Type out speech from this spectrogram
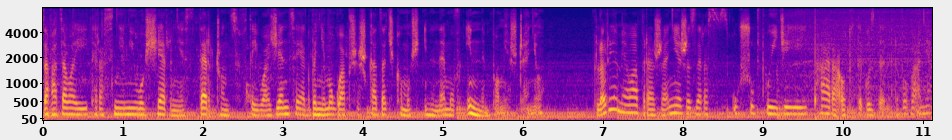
zawadzała jej teraz niemiłosiernie, stercząc w tej łazience, jakby nie mogła przeszkadzać komuś innemu w innym pomieszczeniu. Gloria miała wrażenie, że zaraz z uszu pójdzie jej para od tego zdenerwowania.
